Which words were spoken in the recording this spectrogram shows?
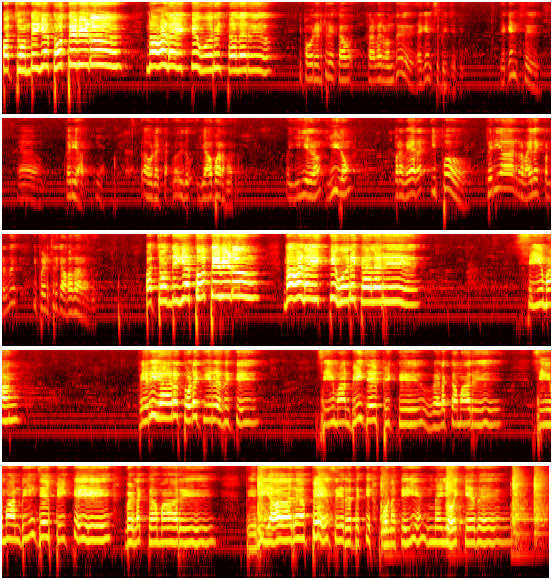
பச்சொந்தைய தோத்து விடும் நாளைக்கு ஒரு கலரு. இப்போ ஒரு இடத்துல கலர் வந்து எகென்ஸ்ட் பிஜேபி எகென்ஸ்ட் பெரியார். அவரோட இது வியாபாரம் அது. ஈழம் ஈழம் அப்புறம் வேற. இப்போ பெரியார் வயலேட் பண்றது இப்போ எடுத்திருக்க அவதாரம் அது. பச்சொந்தைய தோத்து விடும் நாளைக்கு ஒரு கலரு சீமான் பெரியார தொடக்கிறதுக்கு சீமான் பிஜேபிக்கு விளக்கமாறு. சீமான் பிஜேபிக்கு விளக்கமாறு. பெரியார பேசுறதுக்கு உனக்கு என்ன யோக்கியது?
